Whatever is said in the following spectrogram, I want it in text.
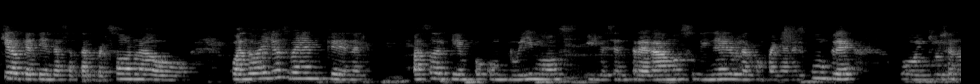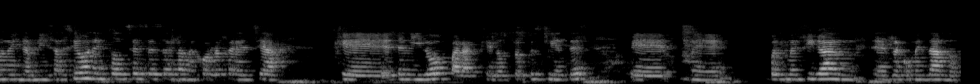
quiero que atiendas a tal persona o cuando ellos ven que en el paso del tiempo concluimos y les entregamos su dinero y la compañía les cumple, o incluso en una indemnización. Entonces, esa es la mejor referencia que he tenido para que los propios clientes eh, me, pues me sigan eh, recomendando.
